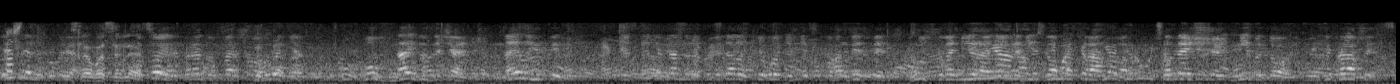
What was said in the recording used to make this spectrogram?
Скажете? Після Василя. був найвизначальнішим, найлегітимнішим. Оскільки нам не розповідали сьогоднішні пропагандисти руського міра і радянського пространства про те, що нібито зібравшись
